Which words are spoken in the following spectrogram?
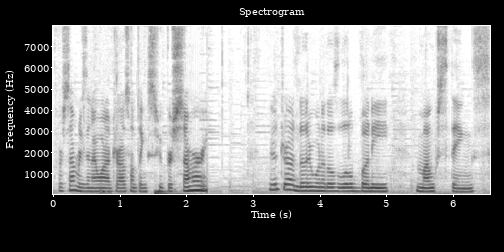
For some reason I want to draw something super summery. I'm gonna draw another one of those little bunny mouse things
